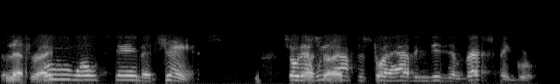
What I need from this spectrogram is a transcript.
That's right. Boo Boo won't stand a chance. So that That's we right. have to start having these investment groups.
